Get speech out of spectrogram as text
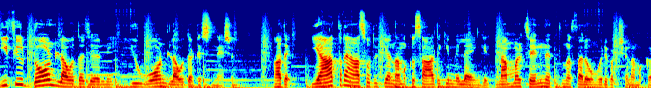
If you don't love the journey you won't love the destination അതെ യാത്ര ആസ്വദിക്കാൻ നമുക്ക് സാധിക്കുന്നില്ല എങ്കിൽ നമ്മൾ ചെന്നെത്തുന്ന സ്ഥലവും ഒരുപക്ഷെ നമുക്ക്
